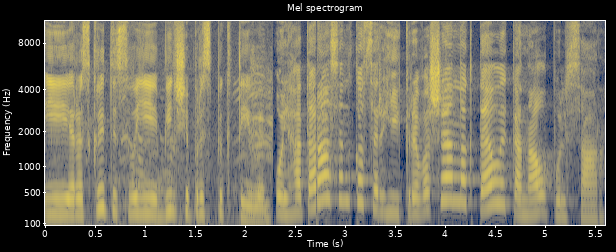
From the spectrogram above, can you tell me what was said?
і розкрити свої більші перспективи. Ольга Тарасенко, Сергій Кривошенок, телеканал Пульсар.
